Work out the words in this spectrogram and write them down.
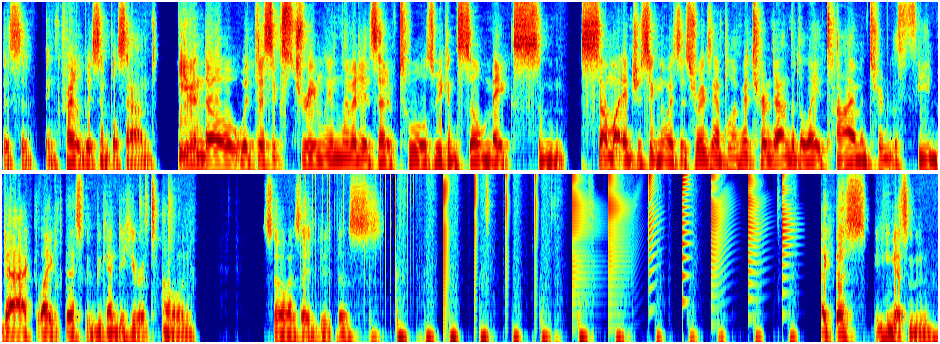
it's an incredibly simple sound even though with this extremely limited set of tools, we can still make some somewhat interesting noises. For example, if I turn down the delay time and turn the feedback like this, we begin to hear a tone. So as I do this, like this, you can get some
